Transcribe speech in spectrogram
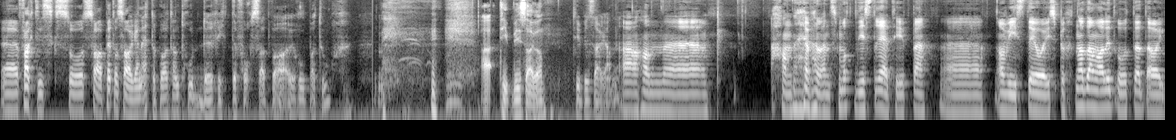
Eh, faktisk så sa Petter Sagan etterpå at han trodde rittet fortsatt var Europatour. Ja, typisk Sagan. Typisk Sagan. Ja, han eh, Han er vel en smått distré type. eh, og viste jo i spurten at han var litt rotete òg.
